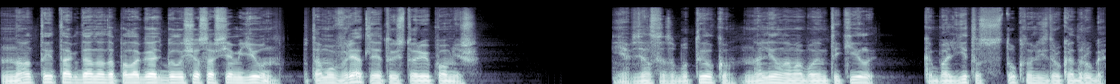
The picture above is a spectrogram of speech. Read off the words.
Но ты тогда, надо полагать, был еще совсем юн, потому вряд ли эту историю помнишь. Я взялся за бутылку, налил нам обоим текилы. Кабальитус стукнулись друг от друга.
